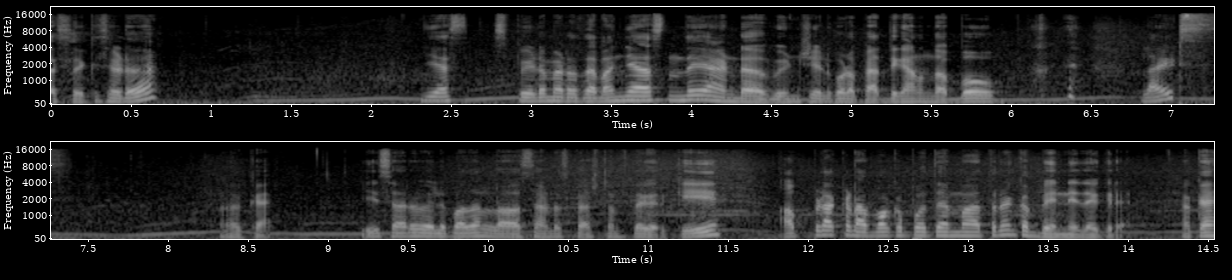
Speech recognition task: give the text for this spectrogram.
ఎస్ ఎక్కిసాడు. ఎస్ స్పీడోమీటర్ అయితే పనిచేస్తుంది అండ్ విండ్షీల్డ్ కూడా పెద్దగానే ఉంది అబ్బో. లైట్స్ ఓకే. ఈసారి వెళ్ళిపోదాం లాస్ అండర్స్ కస్టమ్స్ దగ్గరికి. అప్పుడు అక్కడ అవ్వకపోతే మాత్రం ఇంకా బెన్నీ దగ్గరే. ఓకే?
